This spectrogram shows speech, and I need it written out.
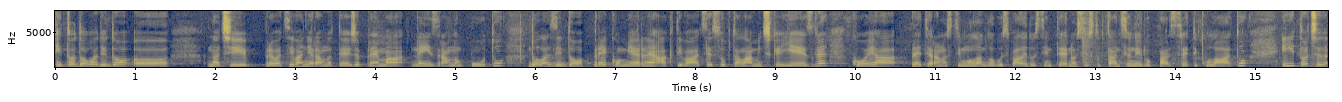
I to dovodi do znači prebacivanje ravnoteže prema neizravnom putu dolazi do prekomjerne aktivacije subtalamičke jezgre koja pretjerano stimula globus pallidus internus i substanciju nigra pars reticulatu i to će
